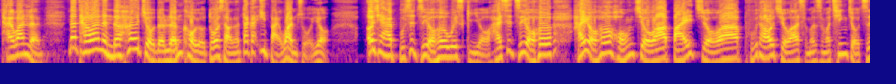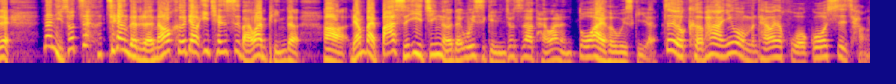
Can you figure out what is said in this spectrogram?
台湾人，那台湾人的喝酒的人口有多少呢？大概一百万左右。而且还不是只有喝 whisky 哦，还是只有喝，还有喝红酒啊、白酒啊、葡萄酒啊、什么什么清酒之类。那你说这 这样的人，然后喝掉一千四百万瓶的啊，两百八十亿金额的 whisky，你就知道台湾人多爱喝 whisky 了。这有可怕，因为我们台湾的火锅市场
